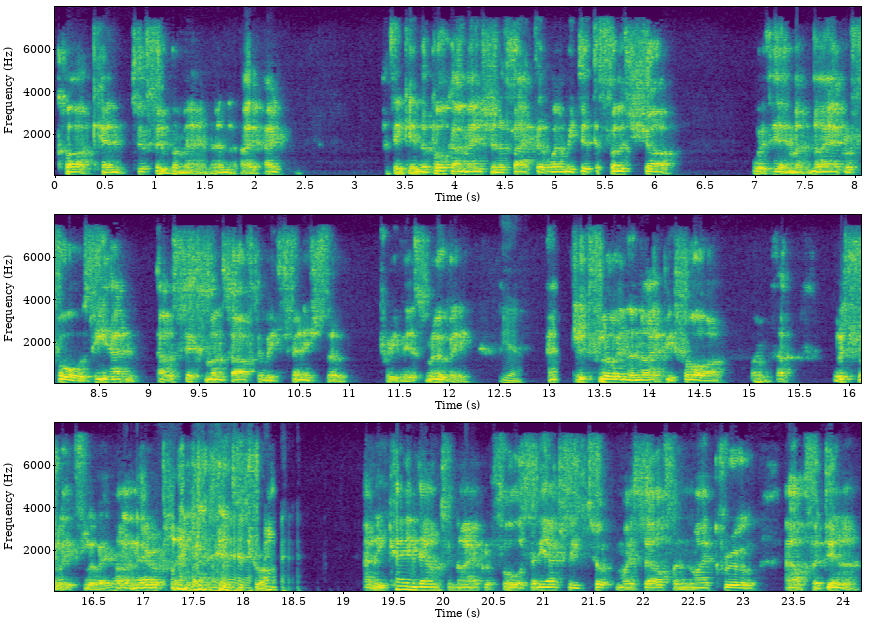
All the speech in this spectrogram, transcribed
Clark Kent to Superman. And I, I I think in the book I mentioned the fact that when we did the first shot with him at Niagara Falls, he had that was six months after we finished the previous movie. yeah, And he flew in the night before, literally flew in on an aeroplane to Toronto. And he came down to Niagara Falls and he actually took myself and my crew out for dinner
